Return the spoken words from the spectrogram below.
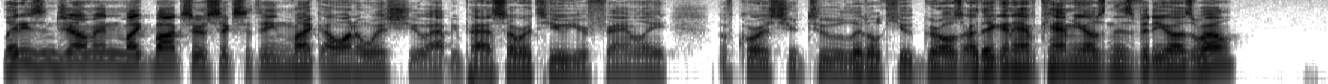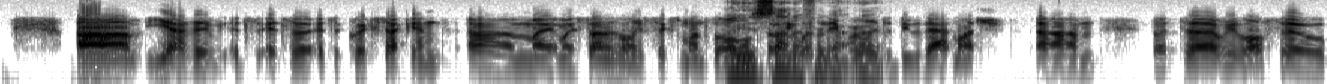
Ladies and gentlemen, Mike Boxer, 613. Mike, I want to wish you a happy Passover to you, your family. Of course, your two little cute girls. Are they going to have cameos in this video as well? Um, yeah, it's it's a it's a quick second. Um, my my son is only six months Oh, old, your so son, he wasn't able really right. to do that much. Um, but uh, we've also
